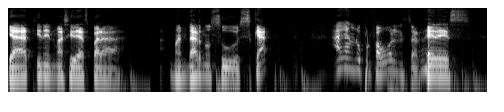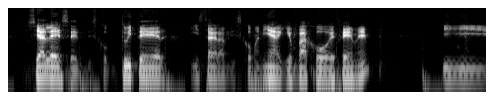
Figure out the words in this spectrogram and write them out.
¿Ya tienen más ideas para mandarnos su scat? Háganlo por favor en nuestras redes sociales, en Disco- Twitter, Instagram, discomanía-fm. Y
